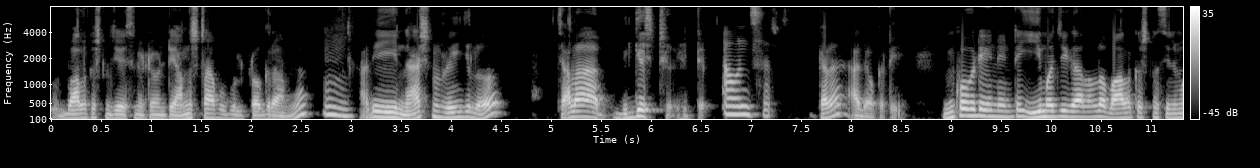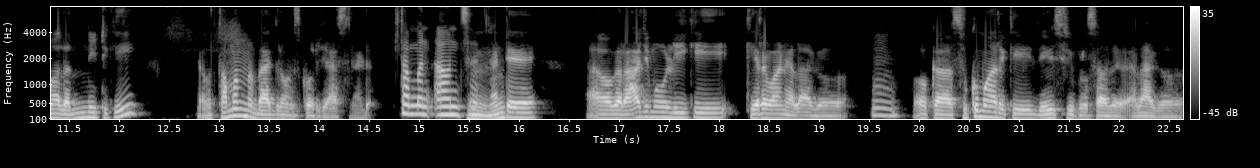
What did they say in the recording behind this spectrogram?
బాలకృష్ణ చేసినటువంటి అన్స్టాపబుల్ ప్రోగ్రాము అది నేషనల్ రేంజ్లో చాలా బిగ్గెస్ట్ హిట్. అవును సార్. కదా? అది ఒకటి ఇంకొకటి ఏంటంటే ఈ మధ్య కాలంలో బాలకృష్ణ సినిమాలన్నిటికీ తమన్న బ్యాక్గ్రౌండ్ స్కోర్ చేస్తున్నాడు. తమ్మన్ అవును సార్. అంటే ఒక రాజమౌళికి కీరవాణి ఎలాగో ఒక సుకుమార్కి దేవిశ్రీ ప్రసాద్ ఎలాగో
